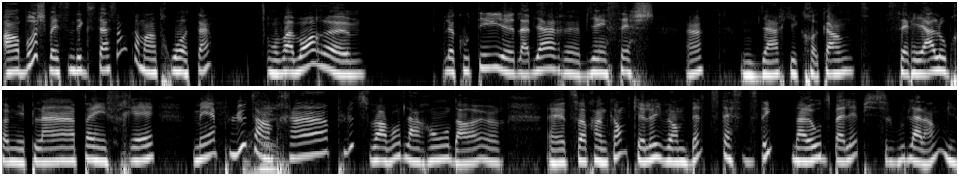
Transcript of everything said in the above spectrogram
En bouche, ben, c'est une dégustation comme en trois temps. On va avoir euh, le côté euh, de la bière euh, bien sèche. Hein? Une bière qui est croquante, céréales au premier plan, pain frais. Mais plus tu en Ouais. prends, plus tu vas avoir de la rondeur. Euh, tu vas te rendre compte que là, il va y avoir une belle petite acidité dans le haut du palais puis sur le bout de la langue.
